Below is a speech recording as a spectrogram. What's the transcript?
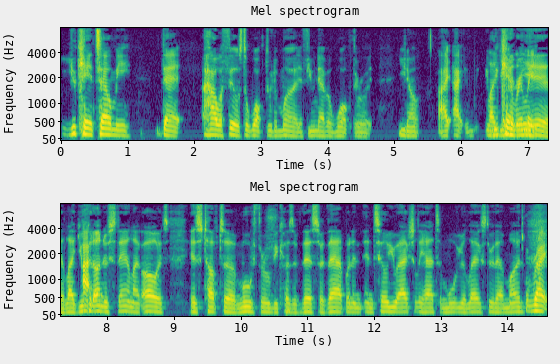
you can't tell me that how it feels to walk through the mud if you never walked through it. You know, I, I like we can't could, relate. Yeah, like you I- could understand, like, oh, it's it's tough to move through because of this or that, but in, until you actually had to move your legs through that mud, Right.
